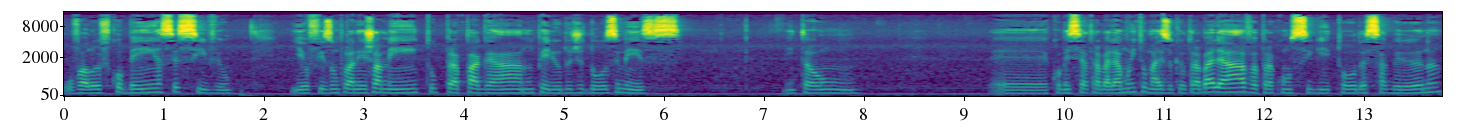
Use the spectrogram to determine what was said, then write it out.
o valor ficou bem acessível. E eu fiz um planejamento para pagar num período de 12 meses. Então, é, comecei a trabalhar muito mais do que eu trabalhava para conseguir toda essa grana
